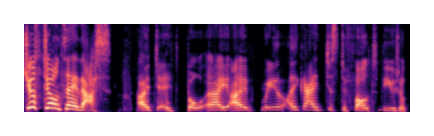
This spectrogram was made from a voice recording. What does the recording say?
just don't say that. I, it's bold, I, I, like, I just default to the usual.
